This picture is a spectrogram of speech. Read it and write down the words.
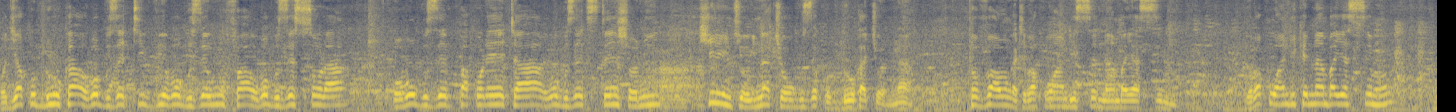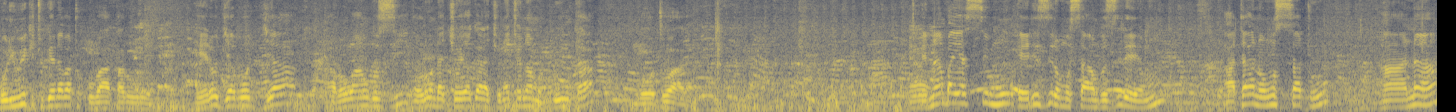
Ojja ku dduuka oba oguze tv oba oguze wufa oba oguze sola oba oguze pakoleta oba oguze extensioni kiri nti olina kyoguze ku dduuka kyonna. Tovaawo nga tebakuwandiisa enamba ya simu. Bwe bakuwandiika enamba ya simu buli wiiki tugenda batukuba akalulu era ojja bojja abawanguzi olonda kyoyagala kyonna kyonna mu dduuka ng'otwala. Enamba ya simu eri 07 53 ana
